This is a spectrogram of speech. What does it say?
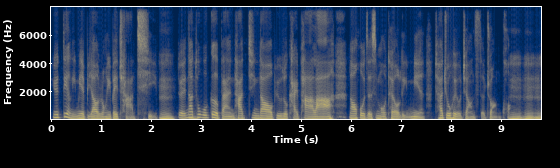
因为店里面比较容易被查起，嗯，对。那透过个版，他进到比如说开趴啦，然后或者是 motel 里面，他就会有这样子的状况。嗯嗯嗯，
